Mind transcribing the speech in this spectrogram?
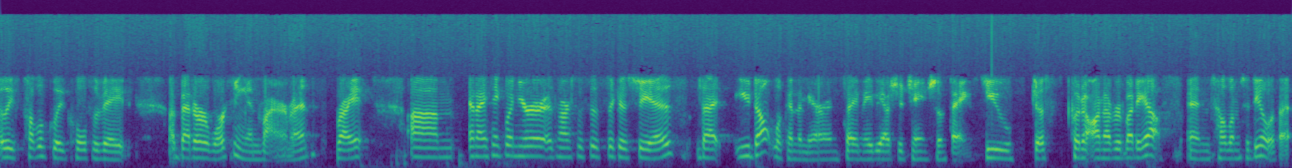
at least publicly, cultivate a better working environment, right? Um, and I think when you're as narcissistic as she is, that you don't look in the mirror and say, maybe I should change some things. You just put it on everybody else and tell them to deal with it.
